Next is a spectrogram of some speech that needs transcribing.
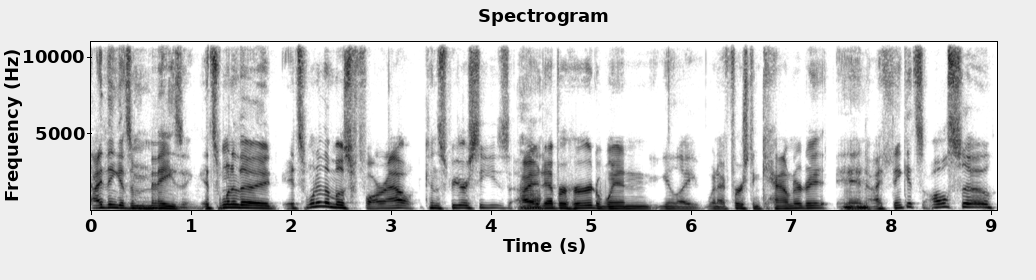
I think it's amazing. It's one of the it's one of the most far out conspiracies I had ever heard when you know like when I first encountered it, and I think it's also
